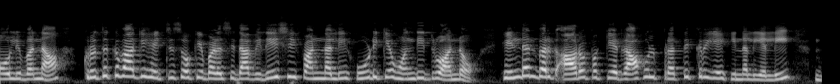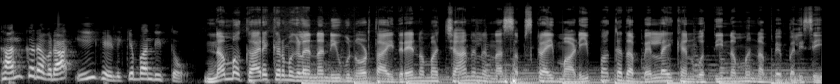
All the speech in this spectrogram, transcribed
ಮೌಲ್ಯವನ್ನ ಕೃತಕವಾಗಿ ಹೆಚ್ಚಿಸೋಕೆ ಬಳಸಿದ ವಿದೇಶಿ ಫಂಡ್ನಲ್ಲಿ ಹೂಡಿಕೆ ಹೊಂದಿದ್ರು ಅನ್ನೋ ಹಿಂಡನ್ಬರ್ಗ್ ಆರೋಪಕ್ಕೆ ರಾಹುಲ್ ಪ್ರತಿಕ್ರಿಯೆ ಹಿನ್ನೆಲೆಯಲ್ಲಿ ಧನ್ಕರ್ ಅವರ ಈ ಹೇಳಿಕೆ ಬಂದಿತ್ತು. ನಮ್ಮ ಕಾರ್ಯಕ್ರಮಗಳನ್ನ ನೀವು ನೋಡ್ತಾ ಇದ್ರೆ ನಮ್ಮ ಚಾನೆಲ್ ಅನ್ನ ಸಬ್ಸ್ಕ್ರೈಬ್ ಮಾಡಿ ಪಕ್ಕದ ಬೆಲ್ಲೈಕನ್ ಒತ್ತಿ ನಮ್ಮನ್ನ ಬೆಂಬಲಿಸಿ.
